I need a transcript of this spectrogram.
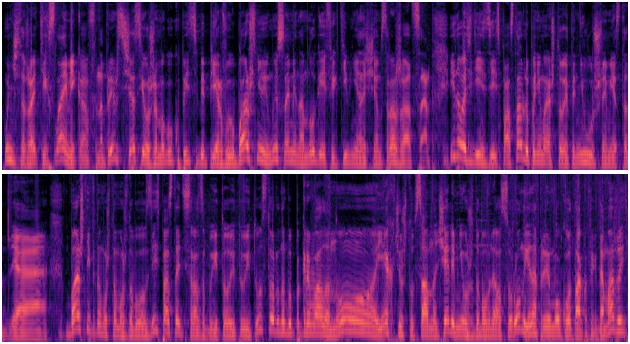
уничтожать этих слаймиков. Например, сейчас я уже могу купить себе первую башню, и мы с вами намного эффективнее начнем сражаться. И давайте день здесь поставлю, понимаю, что это не лучшее место для башни, потому что можно было здесь поставить, сразу бы и то, и ту, и ту сторону бы покрывало, но я хочу, чтобы в самом начале мне уже добавлялся урон, я, например, мог вот так вот их дамажить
